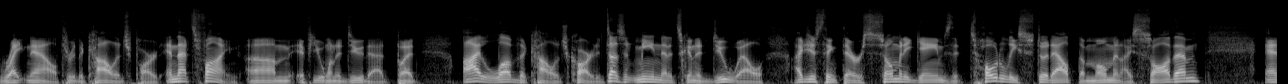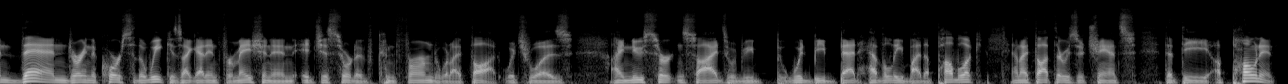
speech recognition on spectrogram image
right now through the college part, and that's fine um, if you want to do that. But I love the college card. It doesn't mean that it's going to do well. I just think there are so many games that totally stood out the moment I saw them. And then during the course of the week, as I got information in, it just sort of confirmed what I thought, which was I knew certain sides would be would be bet heavily by the public, and I thought there was a chance that the opponent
